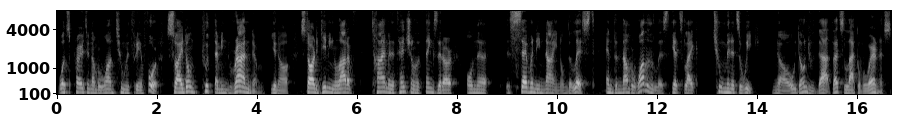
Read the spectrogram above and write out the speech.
what's priority number one two and three and four so i don't put them in random you know? Start giving a lot of time and attention on the things that are on the 79 on the list and the number one on the list gets like two minutes a week. No don't do that. That's lack of awareness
